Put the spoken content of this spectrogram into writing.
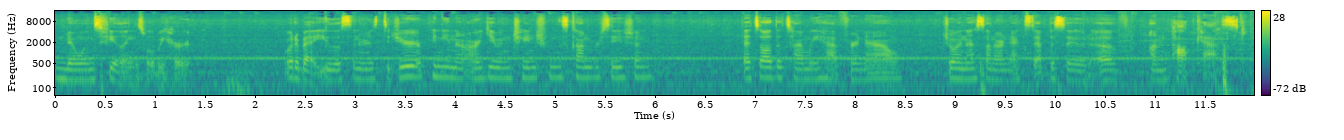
no one's feelings will be hurt. What about you, listeners? Did your opinion on arguing change from this conversation? That's all the time we have for now. Join us on our next episode of Unpopcast.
